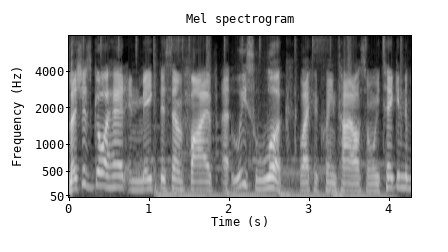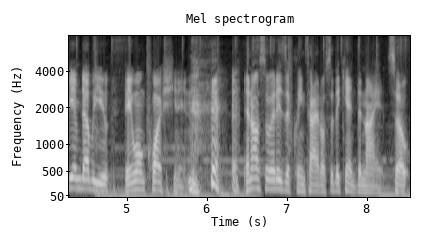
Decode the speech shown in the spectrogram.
let's just go ahead and make this M5 at least look like a clean title, so when we take it into BMW, they won't question it. and also, it is a clean title, so they can't deny it. So,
